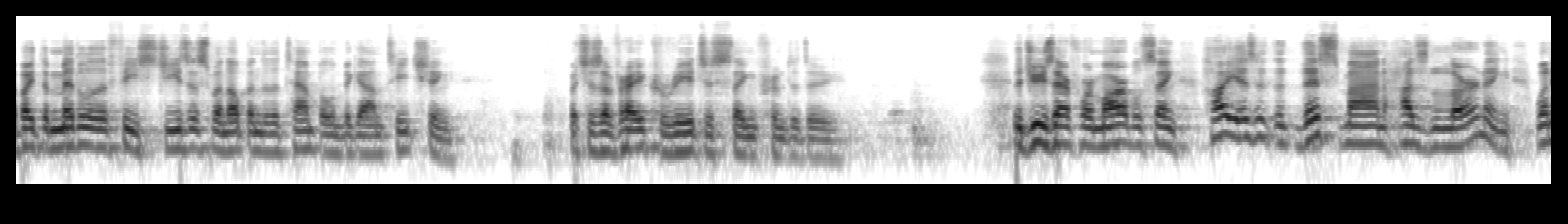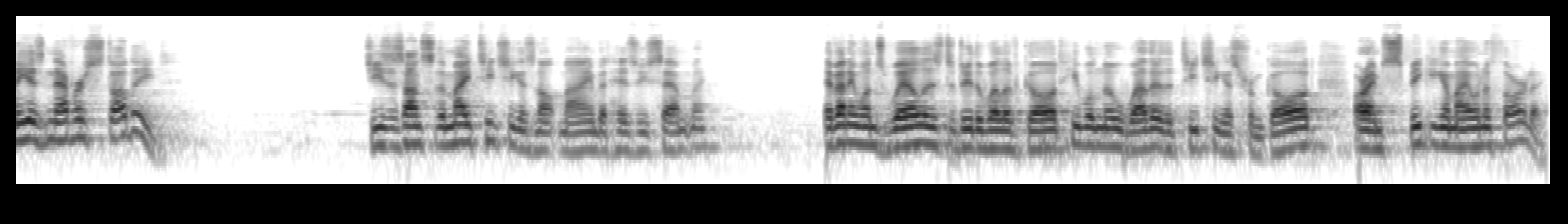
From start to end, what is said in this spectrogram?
About the middle of the feast, Jesus went up into the temple and began teaching, which is a very courageous thing for him to do. The Jews therefore marveled, saying, How is it that this man has learning when he has never studied? Jesus answered them, My teaching is not mine, but his who sent me. If anyone's will is to do the will of God, he will know whether the teaching is from God or I'm speaking on my own authority.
